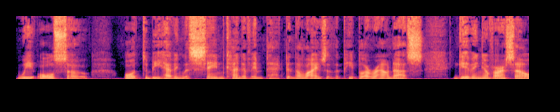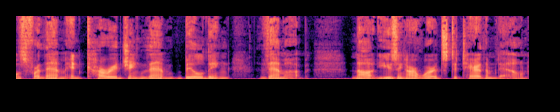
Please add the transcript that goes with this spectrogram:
we also ought to be having the same kind of impact in the lives of the people around us, giving of ourselves for them, encouraging them, building them up, not using our words to tear them down.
